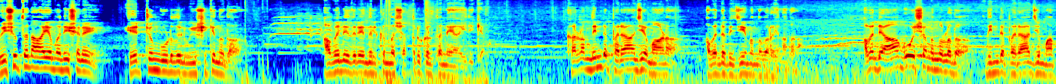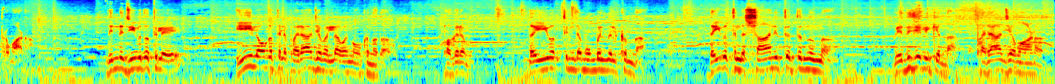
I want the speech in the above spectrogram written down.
വിശുദ്ധനായ മനുഷ്യനെ ഏറ്റവും കൂടുതൽ വീക്ഷിക്കുന്നത് അവനെതിരെ നിൽക്കുന്ന ശത്രുക്കൾ തന്നെയായിരിക്കും. കാരണം നിന്റെ പരാജയമാണ് അവന്റെ വിജയമെന്ന് പറയുന്നത്. അവന്റെ ആഘോഷം എന്നുള്ളത് നിന്റെ പരാജയം മാത്രമാണ്. നിന്റെ ജീവിതത്തിലെ ഈ ലോകത്തിലെ പരാജയമല്ല അവൻ നോക്കുന്നത്. പകരം ദൈവത്തിന്റെ മുമ്പിൽ നിൽക്കുന്ന ദൈവത്തിന്റെ സാന്നിധ്യത്തിൽ നിന്ന് വ്യതിചലിക്കുന്ന പരാജയമാണ്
